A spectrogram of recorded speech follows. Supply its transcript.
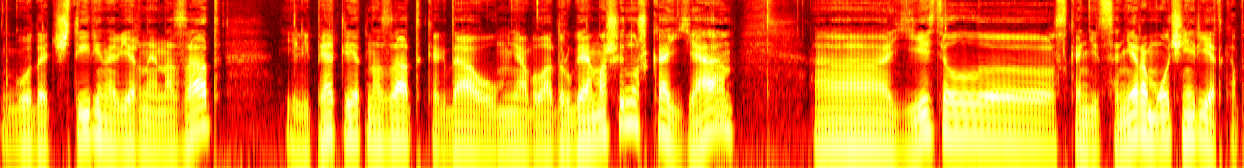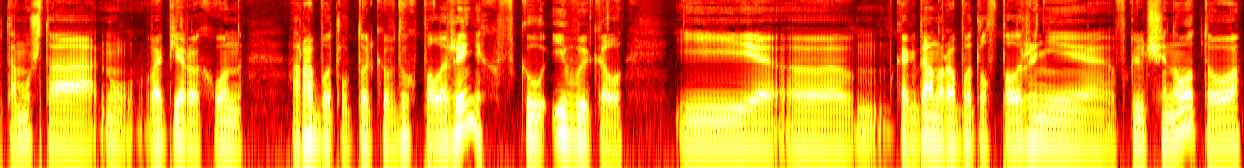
года 4, наверное, назад, или 5 лет назад, когда у меня была другая машинушка, я э, ездил э, с кондиционером очень редко, потому что, ну, во-первых, он работал только в двух положениях, вкл и выкл, и э, когда он работал в положении включено, то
